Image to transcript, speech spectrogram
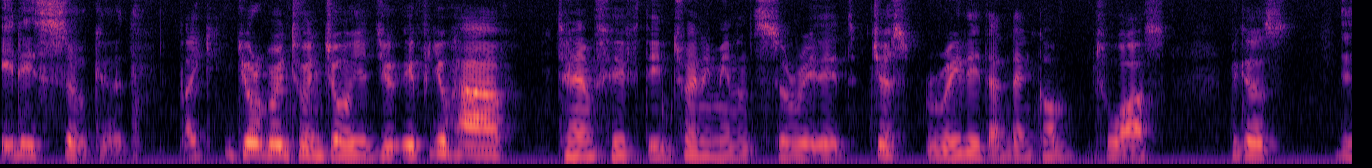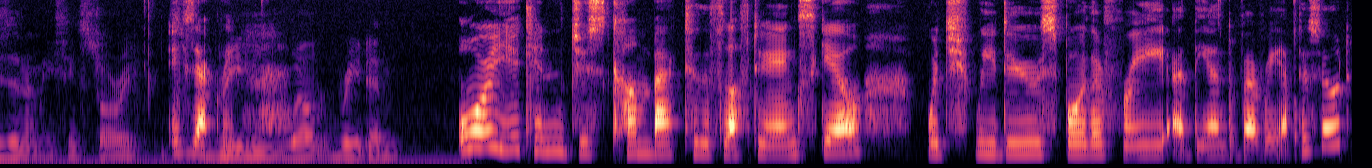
it is so good. Like you're going to enjoy it. You if you have 10, 15, 20 minutes to read it, just read it and then come to us because this is an amazing story. Exactly. Really well written. Or you can just come back to the fluff to angst scale, which we do spoiler free at the end of every episode.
